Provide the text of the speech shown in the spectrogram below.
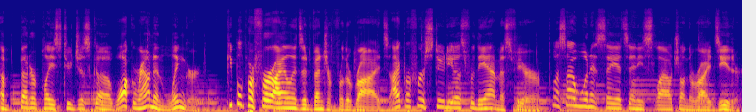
a better place to just uh, walk around and linger. People prefer Islands Adventure for the rides, I prefer studios for the atmosphere, plus I wouldn't say it's any slouch on the rides either.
